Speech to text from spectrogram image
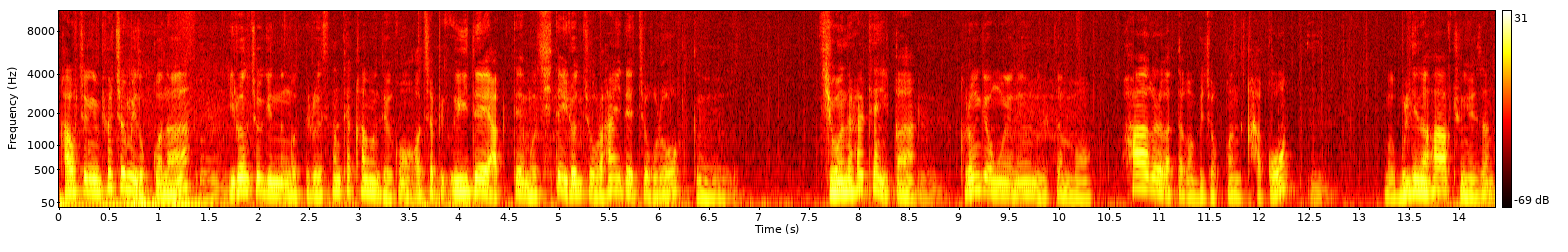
가급적인 표점이 높거나 음. 이런 쪽 있는 것들을 선택하면 되고 어차피 의대, 약대, 뭐 치대 이런 쪽으로 한의대 쪽으로 그 음. 지원을 할 테니까 음. 그런 경우에는 일단 뭐 화학을 갖다가 무조건 가고 음. 뭐 물리나 화학 중에선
